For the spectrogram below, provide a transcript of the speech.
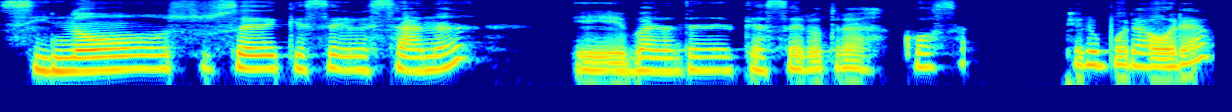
si no sucede que se sana, van a tener que hacer otras cosas. Pero por ahora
